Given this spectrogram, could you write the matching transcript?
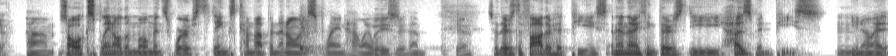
yeah. Um, so I'll explain all the moments where things come up and then I'll explain how I Please. work through them. Yeah. So there's the fatherhood piece. And then I think there's the husband piece. Mm. You know, I,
